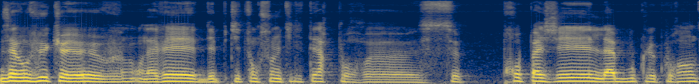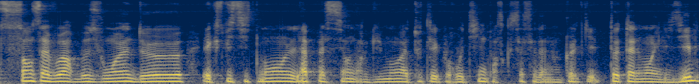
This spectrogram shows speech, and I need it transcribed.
Nous avons vu qu'on avait des petites fonctions utilitaires pour se propager la boucle courante sans avoir besoin de explicitement la passer en argument à toutes les coroutines parce que ça, ça donne un code qui est totalement illisible.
